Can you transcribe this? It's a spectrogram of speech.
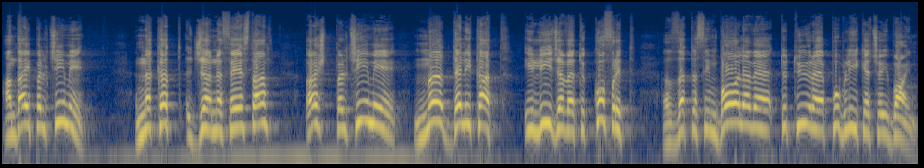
Andaj pëlqimi në këtë gjë në festa, është pëlqimi më delikat i ligjeve të kufrit dhe të simboleve të tyre publike që i bajnë.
